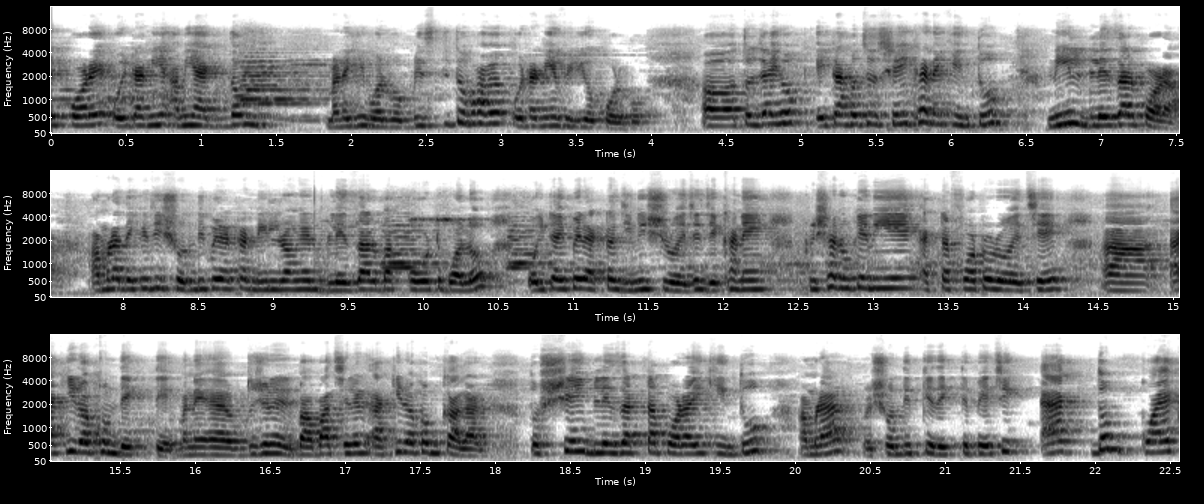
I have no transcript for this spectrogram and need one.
এরপরে ওইটা নিয়ে আমি একদম মানে কি বলব, বিস্তৃতভাবে ওটা নিয়ে ভিডিও করব। তো যাই হোক, এটা হচ্ছে সেইখানে কিন্তু নীল ব্লেজার পরা। আমরা দেখেছি সন্দীপের একটা নীল রঙের ব্লেজার বা কোট বলো, ওই টাইপের একটা জিনিস রয়েছে যেখানে কৃষাণুকে নিয়ে একটা ফটো রয়েছে একই রকম দেখতে। মানে দুজনের বাবা ছেলের একই রকম কালার তো সেই ব্লেজারটা পরাই কিন্তু আমরা সন্দীপকে দেখতে পেয়েছি একদম কয়েক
